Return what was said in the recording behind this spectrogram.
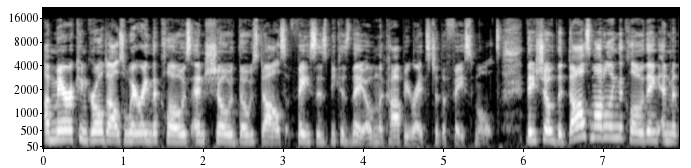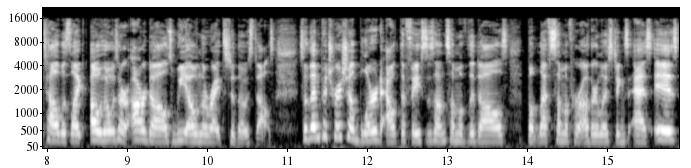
American Girl dolls wearing the clothes and showed those dolls' faces because they own the copyrights to the face molds. They showed the dolls modeling the clothing, and Mattel was like, oh, those are our dolls, we own the rights to those dolls. So then Patricia blurred out the faces on some of the dolls, but left some of her other listings as is.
